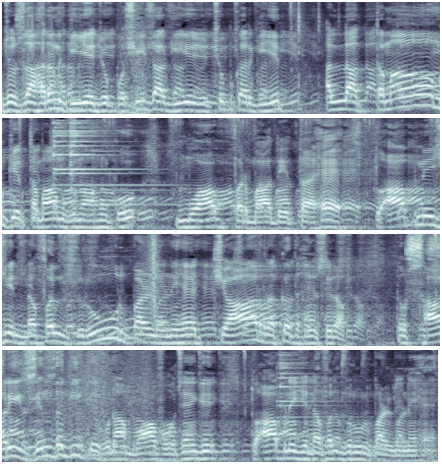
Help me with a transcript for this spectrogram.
जो जहरन किए, जो पोशीदा किए, जो छुप कर किए, अल्लाह तमाम के तमाम गुनाहों को मुआफ़ फरमा देता है। तो आपने ये नफल ज़रूर पढ़ लेने हैं, चार रकत हैं सिर्फ़ तो सारी ज़िंदगी के गुनाह मुआफ़ हो जाएँगे तो आपने ये नफल ज़रूर पढ़ लेने हैं।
